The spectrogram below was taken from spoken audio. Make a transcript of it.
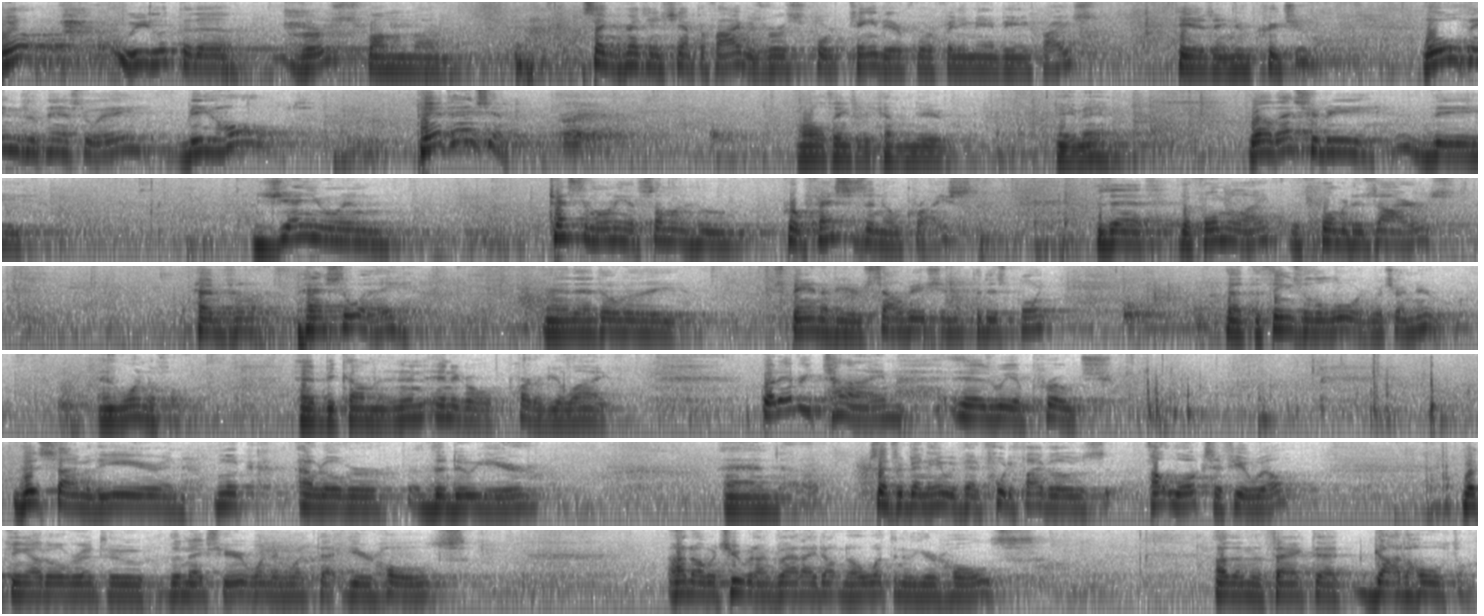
Well, we looked at a verse from um, 2 Corinthians chapter 5, is verse 14. Therefore, if any man be in Christ, he is a new creature. Old things have passed away. Behold, pay attention. Right. All things become new. Amen. Well, that should be the genuine testimony of someone who professes to know Christ, that the former life, the former desires have passed away, and that over the span of your salvation up to this point, that the things of the Lord, which are new and wonderful, have become an integral part of your life. But every time as we approach this time of the year and look out over the new year, and since we've been here, we've had 45 of those outlooks, if you will, looking out over into the next year, wondering what that year holds. I don't know about you, but I'm glad I don't know what the new year holds, other than the fact that God holds them.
